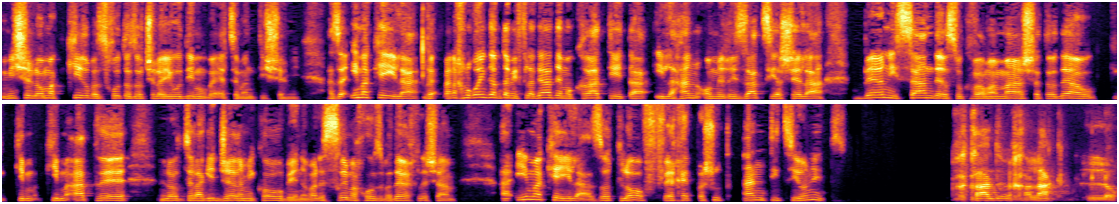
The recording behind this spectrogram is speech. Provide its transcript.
מי שלא מכיר בזכות הזאת של היהודים הוא בעצם אנטישמי. אז האם הקהילה, ואנחנו רואים גם את המפלגה הדמוקרטית, האילהן אומריזציה שלה, ברני סנדרס הוא כבר ממש, אתה יודע, הוא כמעט, אה, אני לא רוצה להגיד ג'רמי קורבין, אבל 20 אחוז בדרך לשם. האם הקהילה הזאת לא הופכת פשוט אנטי-ציונית? חד וחלק לא.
